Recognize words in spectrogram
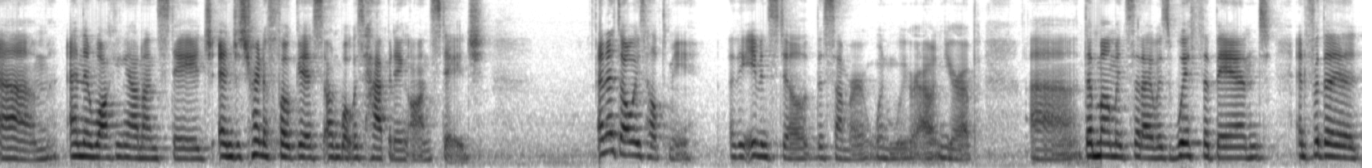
um, and then walking out on stage and just trying to focus on what was happening on stage. And that's always helped me. I think even still this summer when we were out in Europe, uh, the moments that I was with the band, and for the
